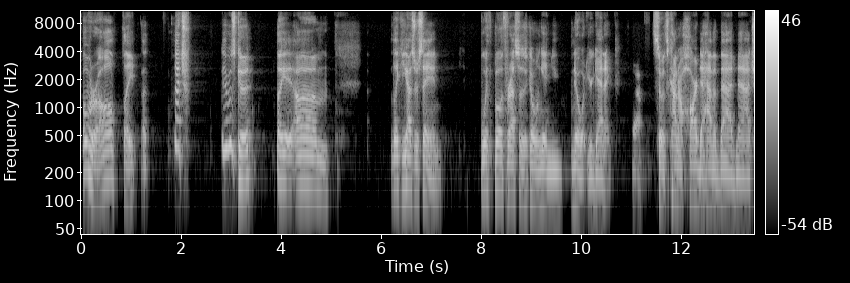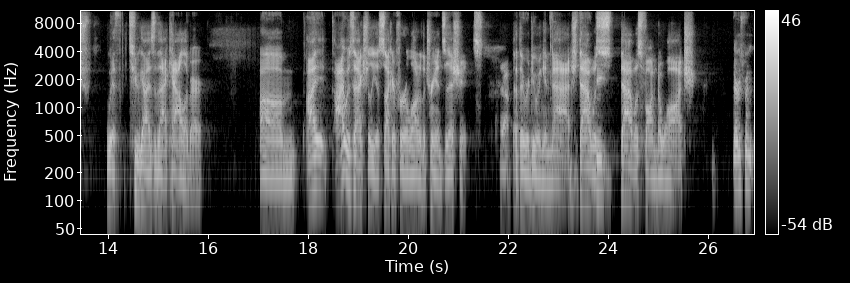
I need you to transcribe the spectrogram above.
Overall, like that match, it was good. Like um, like you guys are saying, with both wrestlers going in, you know what you're getting. Yeah. So it's kind of hard to have a bad match with two guys of that caliber. Um, I I was actually a sucker for a lot of the transitions Yeah. that they were doing in match. That was that was fun to watch. There's been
